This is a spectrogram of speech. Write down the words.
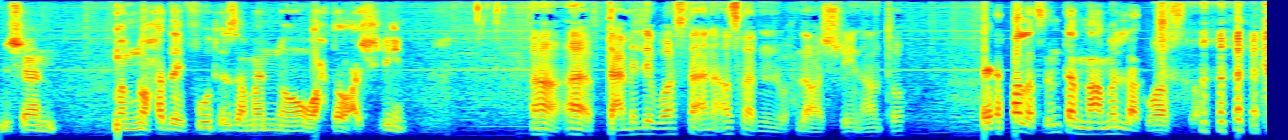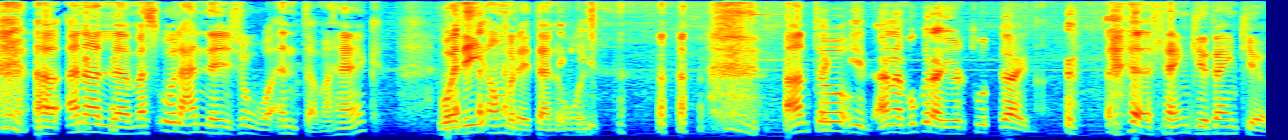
مشان ممنوع حدا يفوت إذا منه 21 آه آه بتعمل لي واسطة؟ أنا أصغر من ال 21 أنتو. إيه، خلص أنت بنعمل لك واسطة. آه أنا المسؤول عني جوا أنت ما هيك؟ ولي أمري تنقول. انتو أكيد. أنا بكرة your tour guide thank you thank you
